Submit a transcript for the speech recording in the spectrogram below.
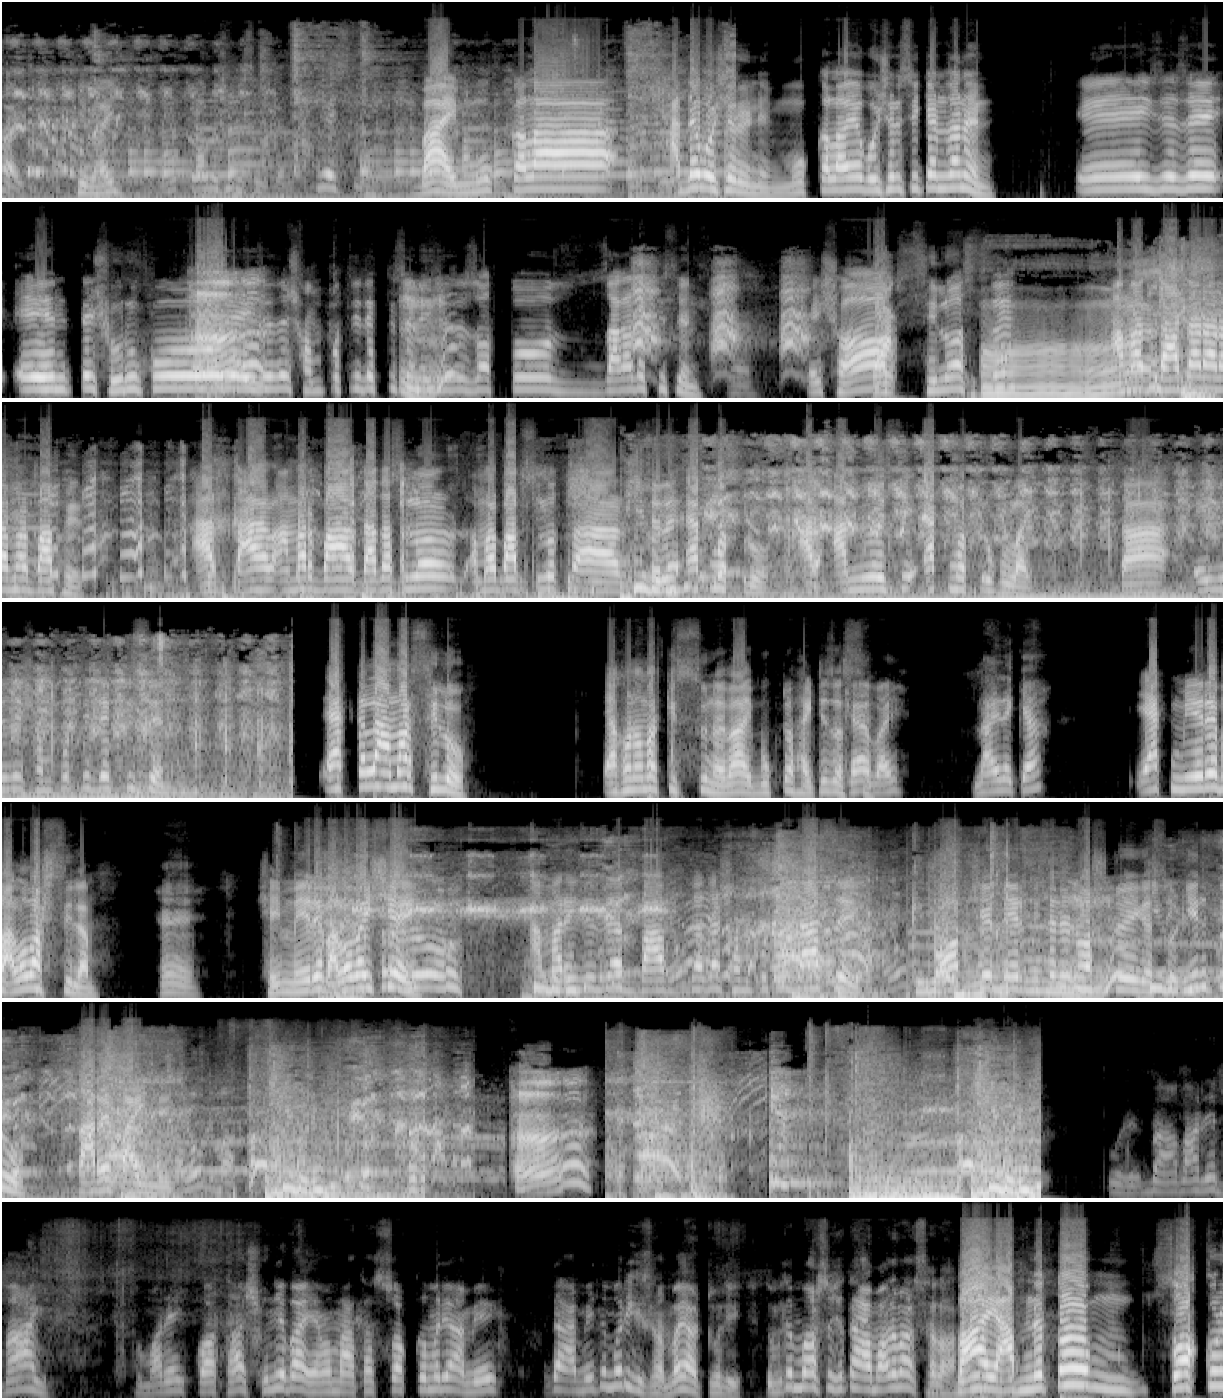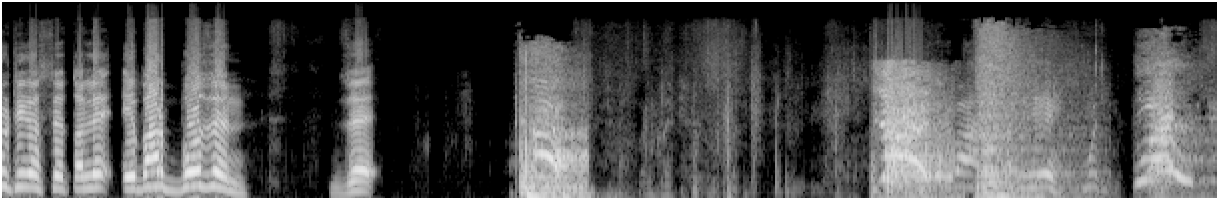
ভাই? কি মুখ কালা সাদে বসে রই নাই মুখ কালা হয়ে বসে রয়েছি কেন জানেন? এই যে যে এই হেনতে শুরু করে এই যে যে সম্পত্তি দেখতেছেন এই যে যে যত জায়গা দেখতেছেন এই সব ছিল হচ্ছে আমার দাদার আর আমার বাপের। আর তার আমার বা দাদা ছিল আমার বাপ ছিল তার ছেলে একমাত্র। আর আমি হয়েছি একমাত্র পোলাই তা এই যে যে সম্পত্তি দেখতেছেন এককালে আমার ছিল এখন আমার কিচ্ছু নাই ভাই বুকটা ফাইটে কে যাচ্ছে ভাই নাই না কে এক মেয়েরে ভালোবাসছিলাম হ্যাঁ সেই মেয়েরে ভালোবাসে আমার এই যে বাপ দাদা সম্পত্তি যা আছে সব সে মেয়ের পিছনে নষ্ট হয়ে গেছে কিন্তু তারে পাইনি বাবা রে ভাই তোমার এই কথা শুনে ভাই আমার মাথা চক্ক মারি আমি আমি তো মরে গেছিলাম ভাই আটলি তুমি তো মারছো সেটা আমারও মারছাল ভাই আপনি তো চক্কর চক ঠিক আছে তাহলে এবার বোঝেন যে Yeah!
